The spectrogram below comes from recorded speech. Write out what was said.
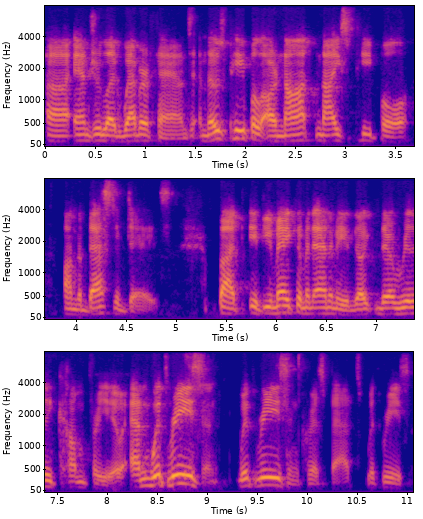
uh, Andrew Lloyd Webber fans. And those people are not nice people on the best of days. But if you make them an enemy, they'll, they'll really come for you. And with reason, with reason, Chris Betts, with reason.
